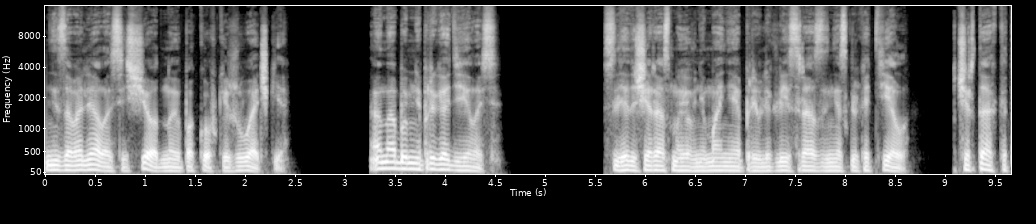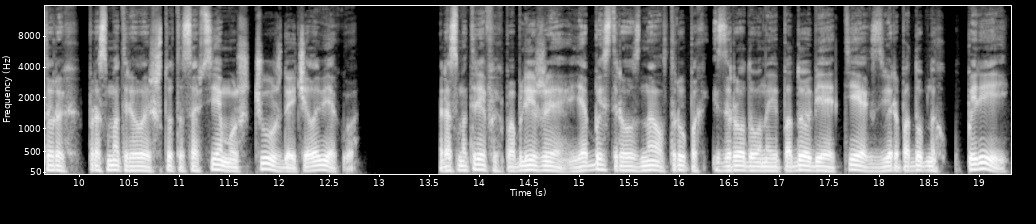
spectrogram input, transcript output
не завалялось еще одной упаковки жвачки. Она бы мне пригодилась. В следующий раз мое внимание привлекли сразу несколько тел, в чертах которых просматривалось что-то совсем уж чуждое человеку. Рассмотрев их поближе, я быстро узнал в трупах изродованные подобия тех звероподобных упырей,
